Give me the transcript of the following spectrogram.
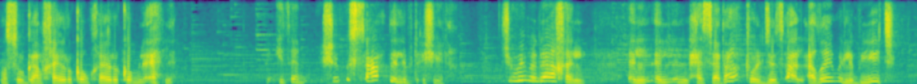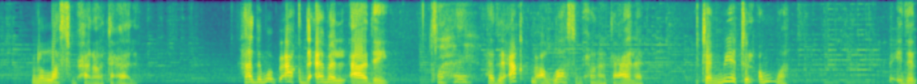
الرسول قال خيركم خيركم لأهله. إذا شوف السعادة اللي بتعيشينها؟ شوفي مداخل؟ الحسنات والجزاء العظيم اللي بيجي من الله سبحانه وتعالى. هذا مو بعقد عمل عادي صحيح. هذا عقد مع الله سبحانه وتعالى وتنمية الأمة. فإذا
